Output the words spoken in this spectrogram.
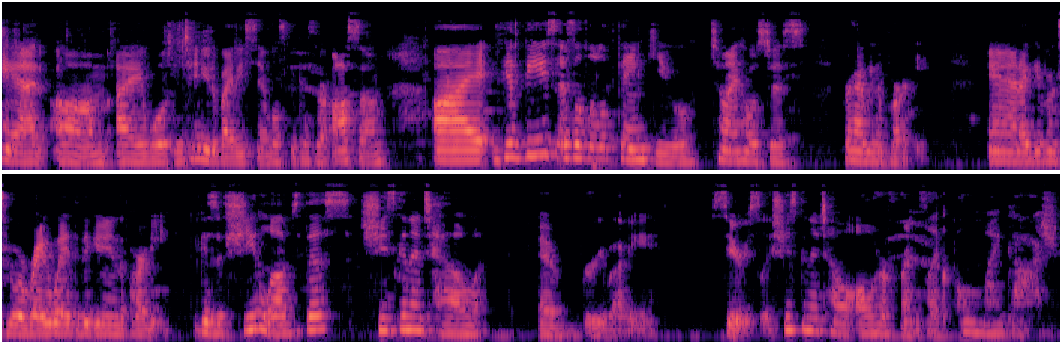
and um, I will continue to buy these samples because they're awesome. I give these as a little thank you to my hostess for having a party. And I give them to her right away at the beginning of the party. Because if she loves this, she's going to tell everybody. Seriously, she's going to tell all her friends, like, oh my gosh,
